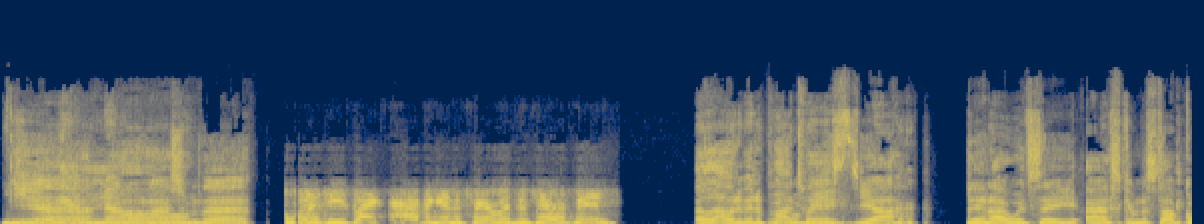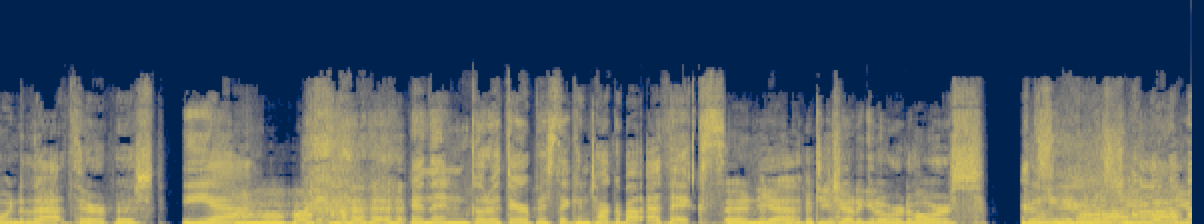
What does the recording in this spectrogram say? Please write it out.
Yeah, you no. don't ask him that. What if he's like having an affair with his therapist? oh, that would have been a plot That would be- twist. yeah. Then I would say ask him to stop going to that therapist. Yeah. and then go to a therapist that can talk about ethics. And yeah, teach you how to get over a divorce. because he's cheating on you.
